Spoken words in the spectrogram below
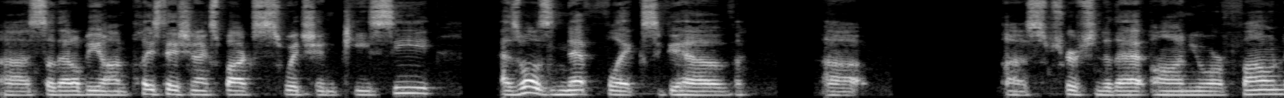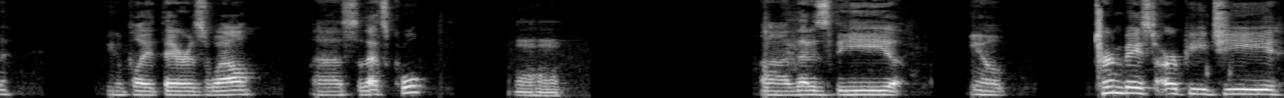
Uh, so that'll be on PlayStation, Xbox, Switch, and PC, as well as Netflix if you have uh, a subscription to that on your phone. You can play it there as well. Uh, so that's cool. hmm Uh, that is the you know turn-based RPG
